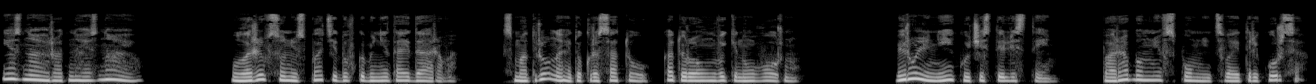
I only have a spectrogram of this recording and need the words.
Я знаю, родная, знаю. Уложив Соню спать, иду в кабинет Айдарова. Смотрю на эту красоту, которую он выкинул в урну. Беру линейку и чистые листы. Пора бы мне вспомнить свои три курса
